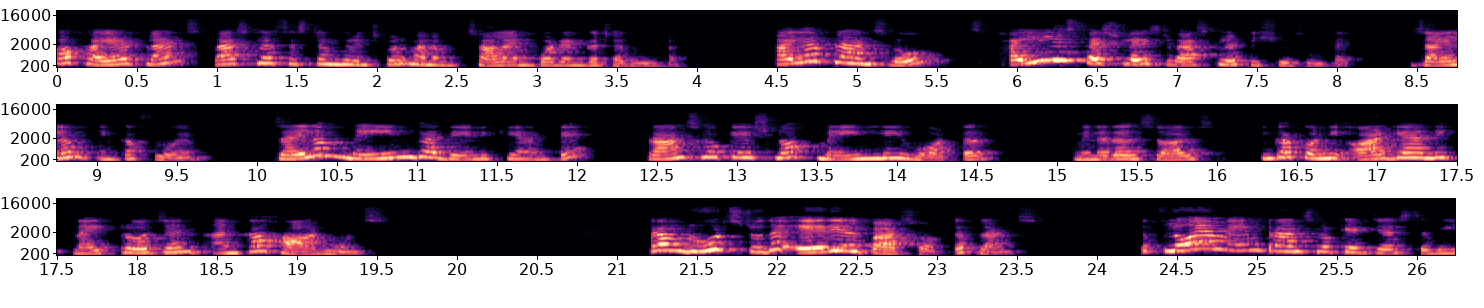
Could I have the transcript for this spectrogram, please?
Of higher plants vascular system గురించి కూడా మనం చాలా ఇంపార్టెంట్గా చదువుకుంటాం హైయర్ ప్లాంట్స్లో హైలీ స్పెషలైజ్డ్ వాస్కులర్ టిష్యూస్ ఉంటాయి. జైలం ఇంకా ఫ్లోయం జైలం మెయిన్గా దేనికి అంటే translocation of mainly water mineral salts ఇంకా కొన్ని ఆర్గానిక్ నైట్రోజన్ ఇంకా hormones. From roots to the aerial parts of the plants. The phloem ఏం ట్రాన్స్లోకేట్ చేస్తుంది?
